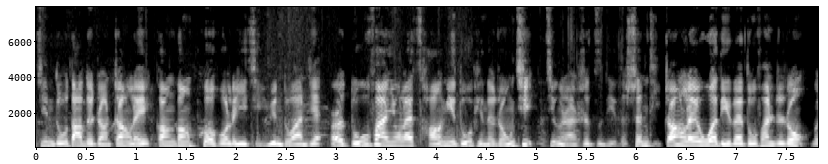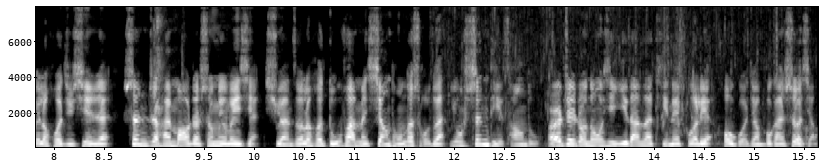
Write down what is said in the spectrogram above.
禁毒大队长张雷刚刚破获了一起运毒案件，而毒贩用来藏匿毒品的容器竟然是自己的身体。张雷卧底在毒贩之中，为了获取信任，甚至还冒着生命危险，选择了和毒贩们相同的手段，用身体藏毒。而这种东西一旦在体内破裂，后果将不堪设想。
